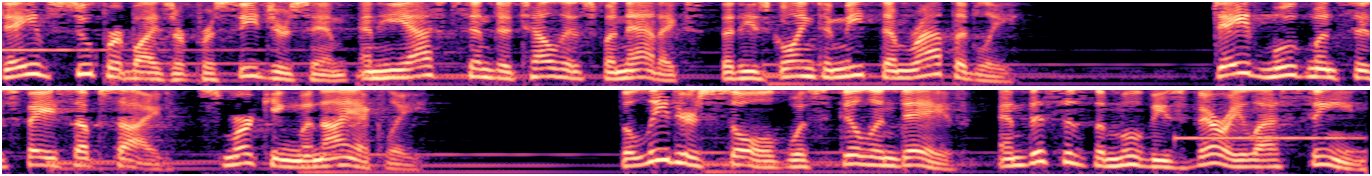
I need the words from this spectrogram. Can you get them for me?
Dave's supervisor procedures him and he asks him to tell his fanatics that he's going to meet them rapidly. Dave movements his face upside, smirking maniacally. The leader's soul was still in Dave, and this is the movie's very last scene.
